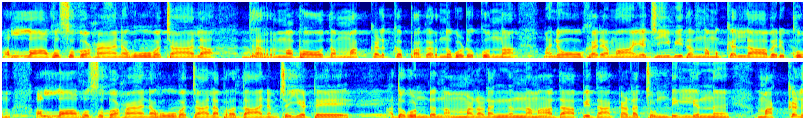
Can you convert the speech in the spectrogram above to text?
അള്ളാഹു സുബാനഹൂവചാല ധർമ്മബോധം മക്കൾക്ക് പകർന്നു കൊടുക്കുന്ന മനോഹരമായ ജീവിതം നമുക്കെല്ലാവർക്കും അള്ളാഹു സുബാനഹൂവചാല പ്രദാനം ചെയ്യട്ടെ. അതുകൊണ്ട് നമ്മളടങ്ങുന്ന മാതാപിതാക്കളുടെ ചുണ്ടിൽ നിന്ന് മക്കൾ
